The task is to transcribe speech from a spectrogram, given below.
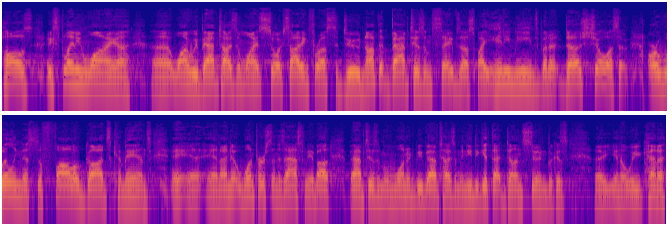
Paul's explaining why, uh, uh, why we baptize and why it's so exciting for us to do. Not that baptism saves us by any means, but it does show us our willingness to follow God's commands. And, and I know one person has asked me about baptism and wanted to be baptized, and we need to get that done soon because, uh, you know, we kind of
